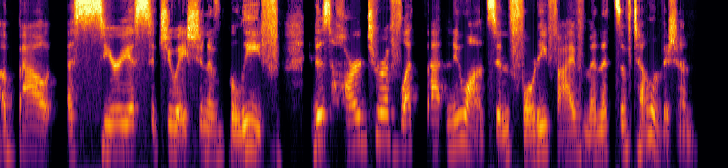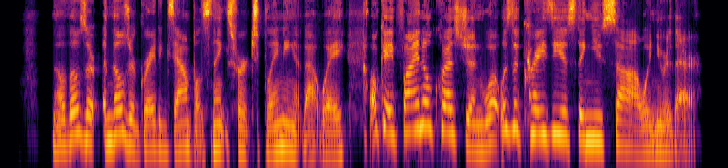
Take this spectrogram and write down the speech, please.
about a serious situation of belief. It is hard to reflect that nuance in 45 minutes of television. No, those are and those are great examples. Thanks for explaining it that way. Okay, final question. What was the craziest thing you saw when you were there?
